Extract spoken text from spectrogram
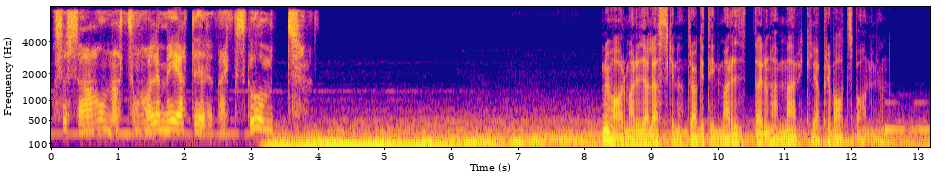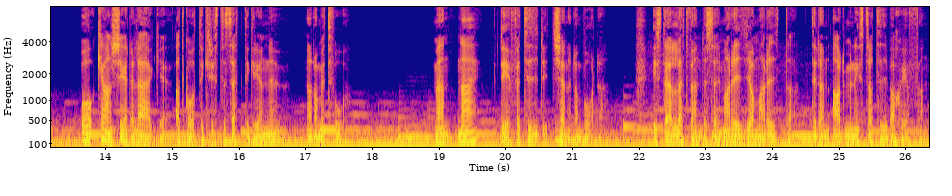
Och så sa hon att hon håller med att det verkar skumt. Nu har Maria Leskinen dragit in Marita i den här märkliga privatspaningen. Och kanske är det läge att gå till Christer Zettergren nu, när de är två. Men nej, det är för tidigt känner de båda. Istället vänder sig Maria och Marita till den administrativa chefen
